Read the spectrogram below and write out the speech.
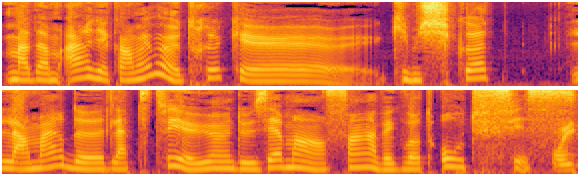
Madame R, il y a quand même un truc euh, qui me chicote. La mère de, la petite fille a eu un deuxième enfant avec votre autre fils. Oui.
